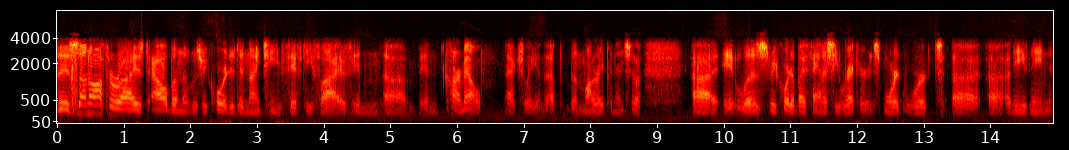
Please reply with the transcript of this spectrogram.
this unauthorized album that was recorded in 1955 in uh, in Carmel, actually in the, up the Monterey Peninsula. Uh, it was recorded by Fantasy Records. Mort worked uh, uh, an evening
